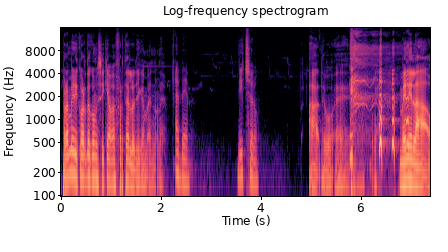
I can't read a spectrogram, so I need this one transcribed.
Però mi ricordo come si chiama il fratello di Agamennone. Eh beh, diccelo. Ah, devo... Eh, Menelao.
